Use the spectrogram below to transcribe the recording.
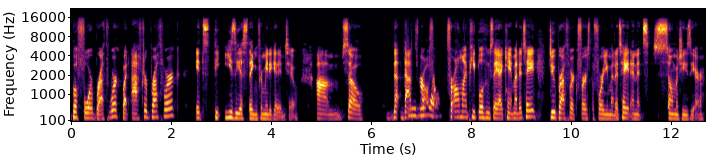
before breath work, but after breath work, it's the easiest thing for me to get into. Um, so that that's for all, for all my people who say I can't meditate. Do breath work first before you meditate, and it's so much easier.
